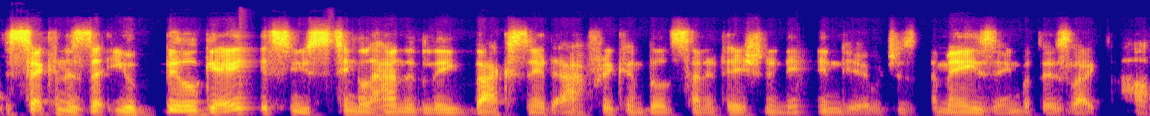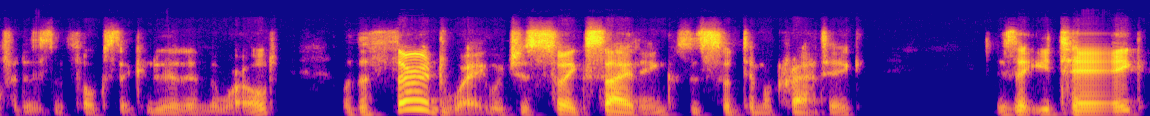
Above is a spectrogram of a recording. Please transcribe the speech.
The second is that you're Bill Gates and you single handedly vaccinate Africa and build sanitation in India, which is amazing, but there's like half a dozen folks that can do that in the world. Or the third way, which is so exciting because it's so democratic, is that you take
